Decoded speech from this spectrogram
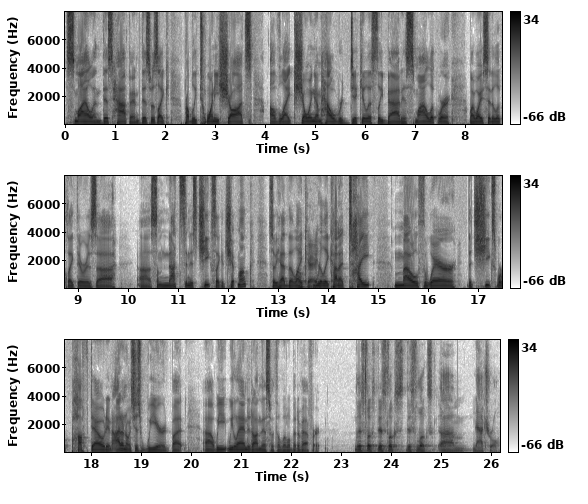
smile and this happened. This was like probably twenty shots of like showing him how ridiculously bad his smile looked. Where my wife said it looked like there was. Uh, uh, some nuts in his cheeks like a chipmunk. So he had the like Okay. really kind of tight mouth where the cheeks were puffed out, and I don't know. It's just weird, but uh, we we landed on this with a little bit of effort. This looks. This looks. This looks um, natural.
